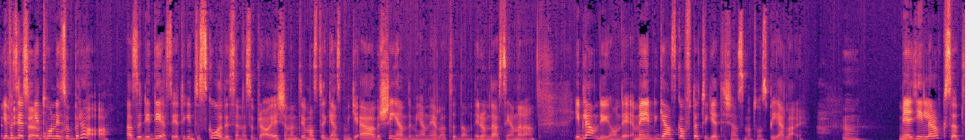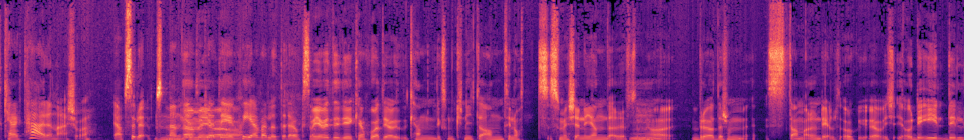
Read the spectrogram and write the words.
Ja, fast jag tycker inte hon är så bra. Alltså det är det, så jag tycker inte skådisen är så bra. Jag känner att jag måste ha ganska mycket överseende med henne hela tiden i de där scenerna. Ibland är ju hon det, men ganska ofta tycker jag att det känns som att hon spelar. Ja. Men jag gillar också att karaktären är så. Absolut. Men Ja, jag men tycker att det jag- skevar lite där också. Men jag vet inte, det är kanske att jag kan liksom knyta an till något som jag känner igen där, eftersom Mm. jag har bröder som stammar en del. Och, jag- och det är, det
